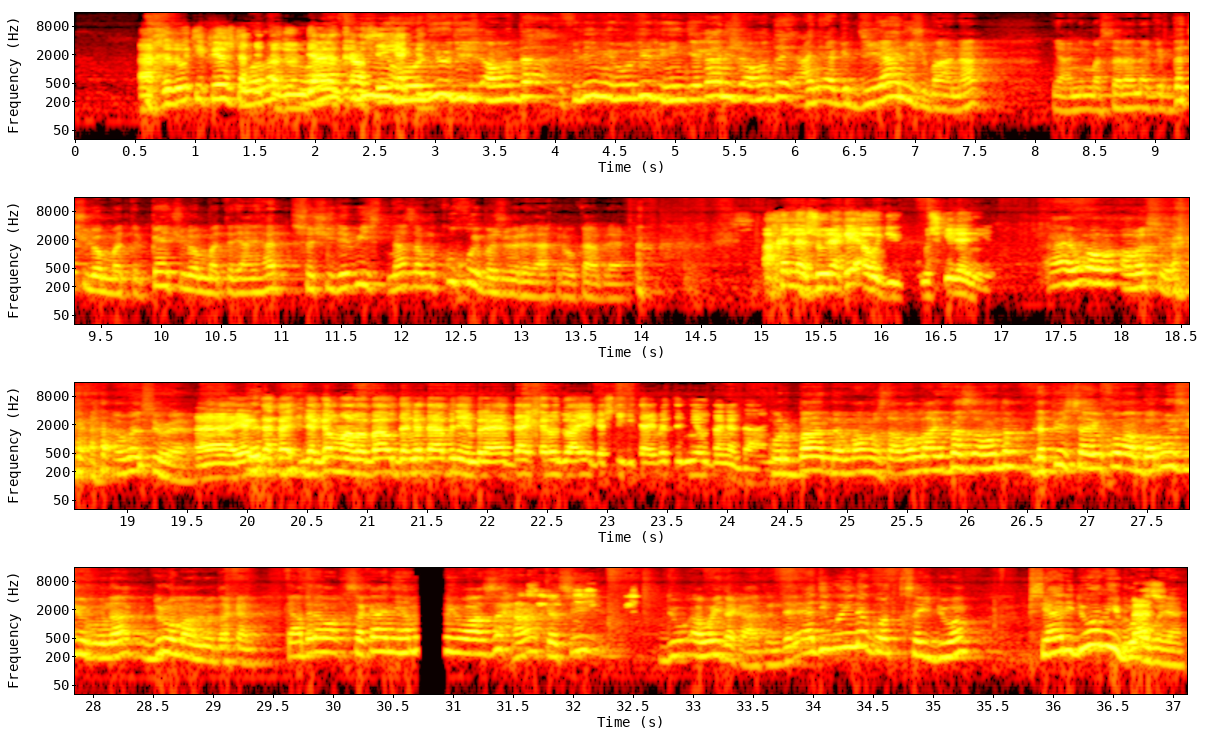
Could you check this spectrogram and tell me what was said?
ئاخر وتی پێش دقیقە دون دیارە دراوسی یەک هۆلیودیش ئەوەندە فلیمی هۆلیود و هندیەکانیش ئەوەندە ینی ئەگر جیانیش بانە یعنی مەسەرەن ئەگر دە کیلومتر پێ کیلومتر یعنی هەر شەشی دەویست نازەم کو خۆی بە ژۆرە داکرەوە کابرا ئەخر لە ژوورەکەی ئەو دی مشکیلە نییە یەک دەقە لەگەڵمە بە با و دەنگە دابنێن برایە دای خەرە دواییە گە شتێکی تایبەتت نیە و دەنگە دانێ. قوربان بم مامۆستا وەڵاهی بەس ئەوەندەم لە پێش چاوی خۆمان بە ڕۆژی ڕووناک درۆمان لۆ دەکەن کابر ئەوە قسەکانی هەمووی وازحە کەچی دوو ئەوەی دەکاتن درێ ئەدی وەی نەگۆت قسەی دووەم پسیاری دووەمی بوو ئەوەیە.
